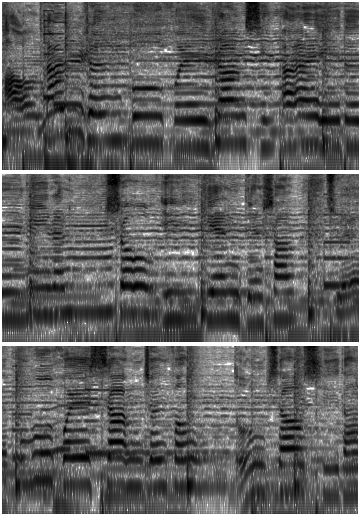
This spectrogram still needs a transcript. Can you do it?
好男人不会让心爱的女人受一点点伤，绝不会像阵风东飘西荡，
